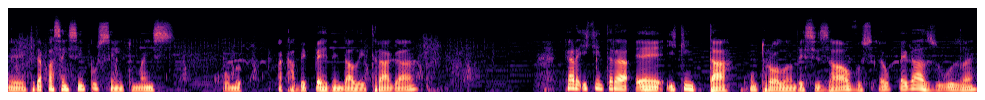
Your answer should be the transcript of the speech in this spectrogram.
É, queria passar em 100%, mas como eu acabei perdendo a letra H... Cara, e quem, tá, é, e quem tá controlando esses alvos é o Pegasus, né?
